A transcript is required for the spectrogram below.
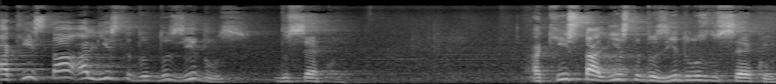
Aqui está a lista do, dos ídolos do século. Aqui está a lista dos ídolos do século.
